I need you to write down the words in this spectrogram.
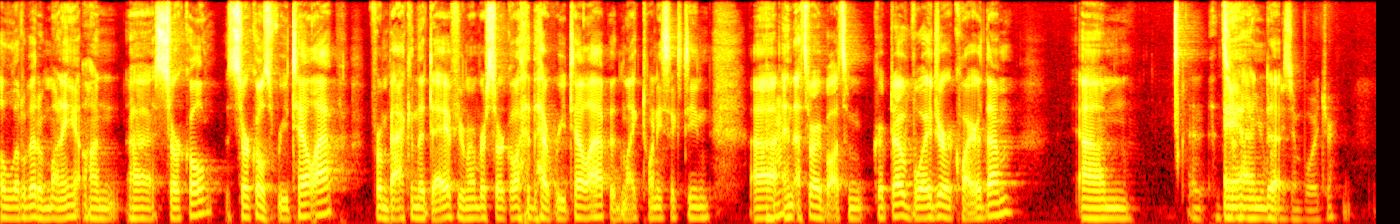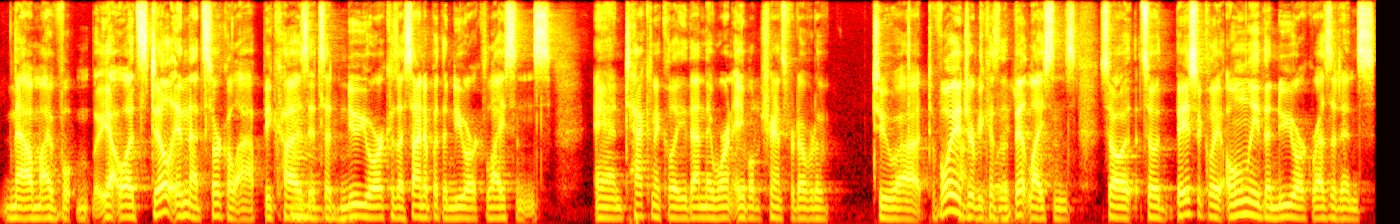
a little bit of money on uh, Circle, Circle's retail app from back in the day. If you remember, Circle had that retail app in like 2016, uh, mm-hmm. and that's where I bought some crypto. Voyager acquired them. Um, and, and, so and uh, in Voyager. Now my vo- yeah, well, it's still in that Circle app because mm-hmm. it's a New York because I signed up with a New York license, and technically then they weren't able to transfer it over to to uh, to Voyager oh, because to Voyager. of the BitLicense. So so basically only the New York residents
